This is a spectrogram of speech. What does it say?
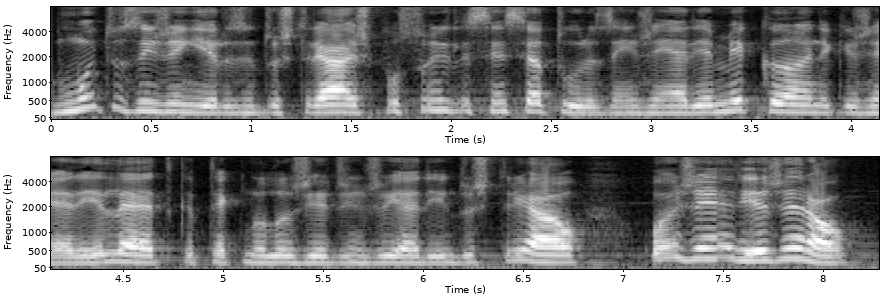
muitos engenheiros industriais possuem licenciaturas em engenharia mecânica, engenharia elétrica, tecnologia de engenharia industrial ou engenharia geral.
